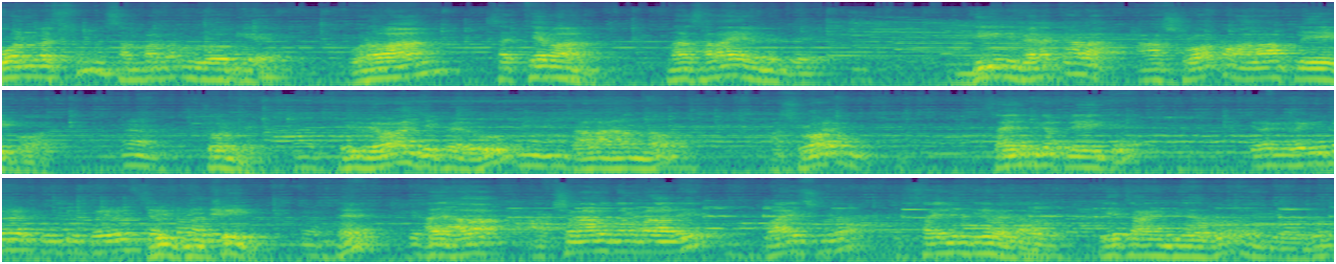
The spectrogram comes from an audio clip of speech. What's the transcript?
చెప్పండి. కోన్లస్మిన్ సంపన్నంలోకే గుణవాన్ సత్యవాన్. నా సలహా ఏంటంటే దీని వెనకాల ఆ శ్లోకం అలా ప్లే అయిపోవాలి. చూడండి. మీరు వివరాలు చెప్పారు. చాలా ఆనందం. ఆ శ్లోకం సైలెంట్గా ప్లే అయితే? అది. అలా అక్షరాలు కనబడాలి వాయిస్ కూడా సైలెంట్గా వెళ్ళాలి. ఏ తాగింటి కాదు ఏం కాదు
